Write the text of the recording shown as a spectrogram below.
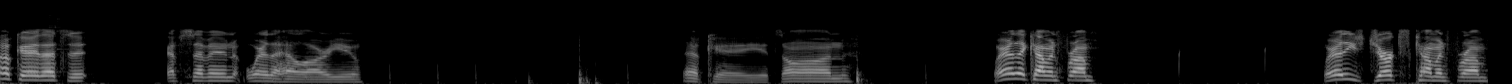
Okay, that's it. F7, where the hell are you? Okay, it's on. Where are they coming from? Where are these jerks coming from?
